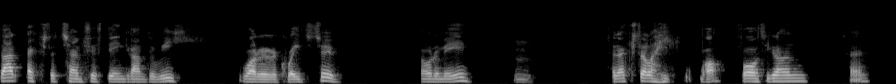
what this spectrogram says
that extra 10, 15 grand a week, what it equates to, you know what I mean? It's an extra, like, what, 40 grand, 10?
